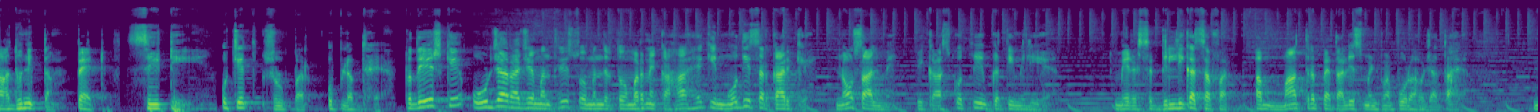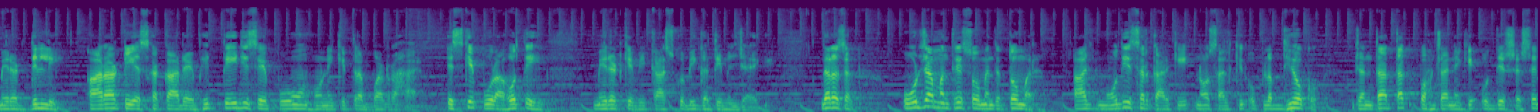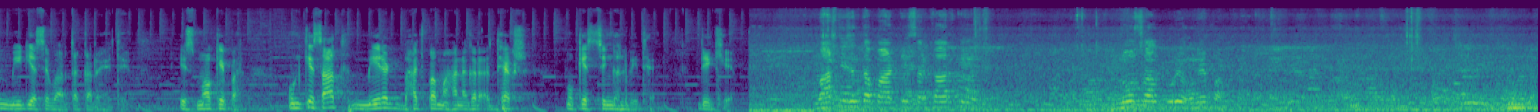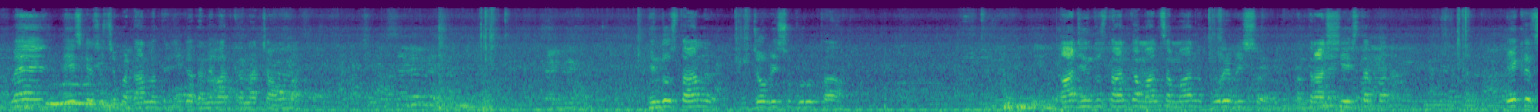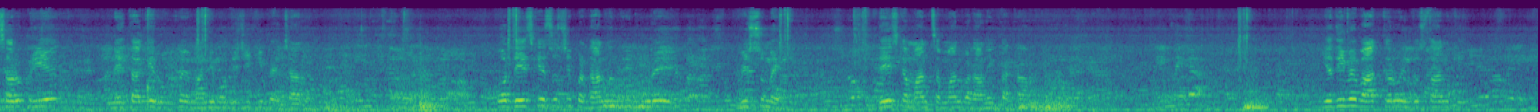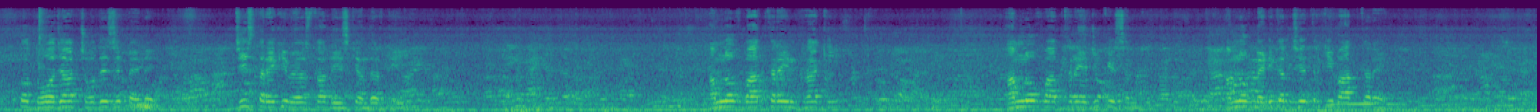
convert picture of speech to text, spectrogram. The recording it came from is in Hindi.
आधुनिकतम पेट सीटी उचित शुल्क पर उपलब्ध है। प्रदेश के ऊर्जा राज्य मंत्री सोमेंद्र तोमर ने कहा है कि मोदी सरकार के नौ साल में विकास को तीव्र गति मिली है। मेरठ से दिल्ली का सफ़र अब मात्र 45 मिनट में पूरा हो जाता है। मेरठ दिल्ली आर का कार्य भी तेज़ी से पूर्ण होने की तरफ़ बढ़ रहा है। इसके पूरा होते ही मेरठ के विकास को भी गति मिल जाएगी। दरअसल ऊर्जा मंत्री सोमेंद्र तोमर आज मोदी सरकार की नौ साल की उपलब्धियों को जनता तक पहुँचाने के उद्देश्य से मीडिया से वार्ता कर रहे थे। इस मौके पर उनके साथ मेरठ भाजपा महानगर अध्यक्ष मुकेश सिंघल भी थे। देखिए। भारतीय जनता पार्टी सरकार के नौ साल पूरे होने पर मैं देश के यशस्वी प्रधानमंत्री जी का धन्यवाद करना चाहूँगा। हिंदुस्तान जो विश्व गुरु था आज हिंदुस्तान का मान सम्मान पूरे विश्व अंतर्राष्ट्रीय स्तर पर एक सर्वप्रिय नेता के रूप में माननीय मोदी जी की पहचान है। और देश के यशस्वी प्रधानमंत्री पूरे विश्व में देश का मान सम्मान बढ़ाने का काम यदि मैं बात करूँ हिंदुस्तान की तो 2014 से पहले जिस तरह की व्यवस्था देश के अंदर थी, हम लोग बात करें इंफ्रा की हम लोग बात करें एजुकेशन की, हम लोग मेडिकल क्षेत्र की बात करें,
